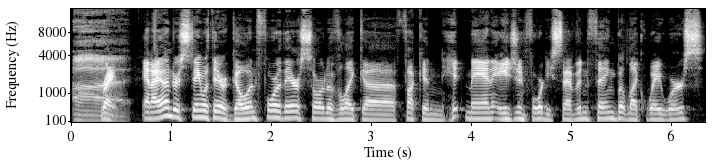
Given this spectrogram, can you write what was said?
Uh Right. And I understand what they were going for there, sort of like a fucking Hitman Agent 47 thing, but like way worse.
